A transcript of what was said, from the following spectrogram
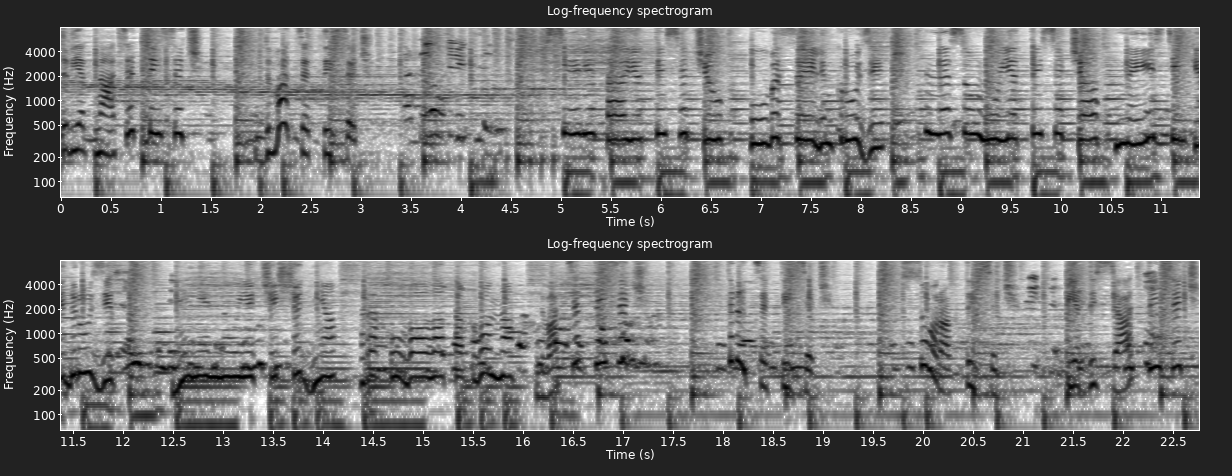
19 тисяч, 20 тисяч. Всі вітають тисячу у веселім крузі. Не сумує тисяча, в неї стільки друзів. Не лінуючи щодня, рахувала так вона. 20 40 тисяч, 50 тисяч,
